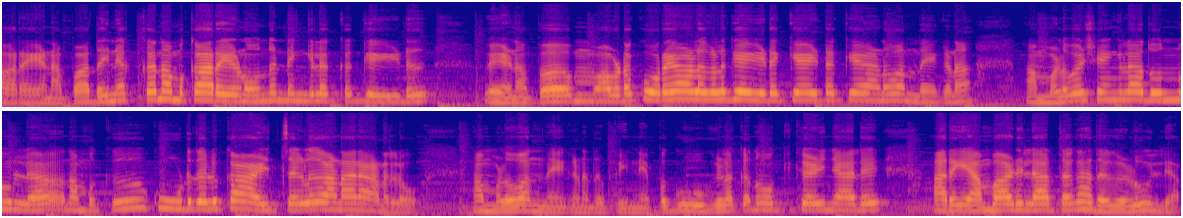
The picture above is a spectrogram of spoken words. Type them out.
പറയണം. അപ്പോൾ അതിനൊക്കെ നമുക്ക് അറിയണമെന്നുണ്ടെങ്കിലൊക്കെ ഗൈഡ് വേണം. അപ്പം അവിടെ കുറേ ആളുകൾ ഗൈഡൊക്കെ ആയിട്ടൊക്കെയാണ് വന്നേക്കണം. നമ്മൾ പക്ഷേങ്കിൽ അതൊന്നുമില്ല. നമുക്ക് കൂടുതൽ കാഴ്ചകൾ കാണാനാണല്ലോ നമ്മൾ വന്നേക്കണത്. പിന്നെ ഇപ്പോൾ ഗൂഗിളൊക്കെ നോക്കിക്കഴിഞ്ഞാൽ അറിയാൻ പാടില്ലാത്ത കഥകളും ഇല്ല.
